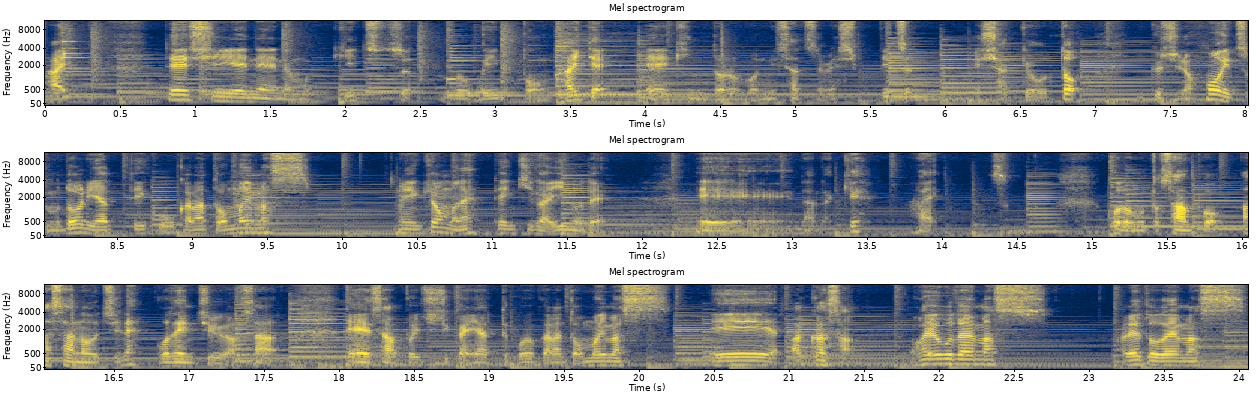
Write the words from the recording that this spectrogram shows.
はい。で、CNN も聞きつつ、ブログ1本書いて、えー、Kindle 本2冊目執筆、写経と育児の方いつも通りやっていこうかなと思います。えー、今日もね、天気がいいので、えー、なんだっけ？はい。子供と散歩、朝のうちね、午前中朝、えー、散歩1時間やってこようかなと思います。えー、赤さん、おはようございます。ありがとうございます。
